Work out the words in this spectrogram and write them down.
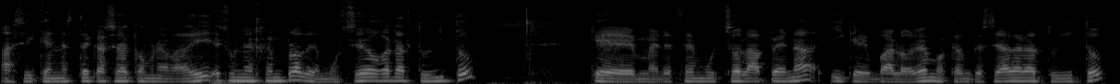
Así que en este caso la Comunidad de Madrid es un ejemplo de museo gratuito que merece mucho la pena y que valoremos que aunque sea gratuito,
